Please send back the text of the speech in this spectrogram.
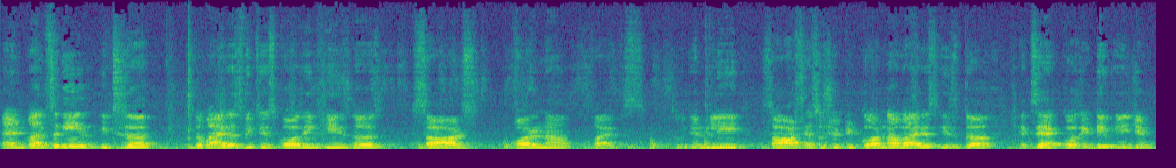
And once again, it's a the virus which is causing is a SARS coronavirus. So generally SARS associated coronavirus is the exact causative agent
